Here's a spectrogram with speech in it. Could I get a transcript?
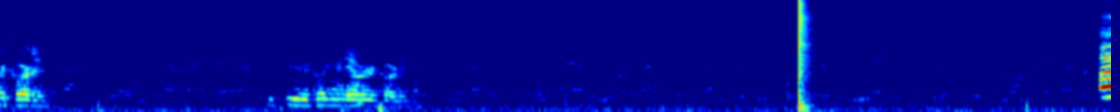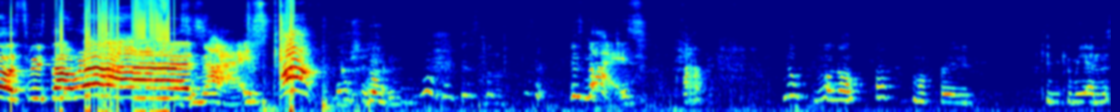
recording. You're recording right Yeah, now? we're recording. Oh, sweet sour rice! Nice! Ah! Oh shit. It's nice. Ah. No, no, no. Ah, I'm afraid. Can can we end this?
